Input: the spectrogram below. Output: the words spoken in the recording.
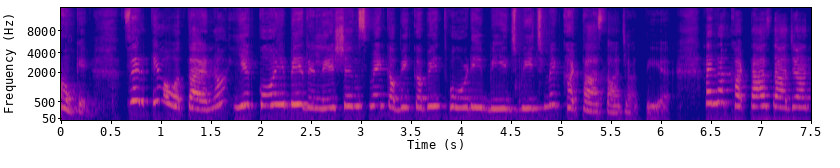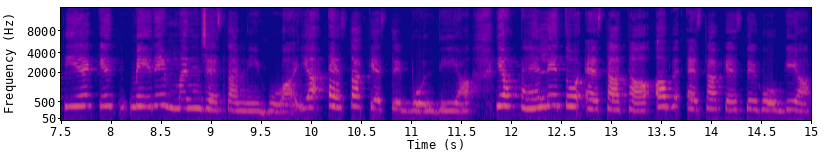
ओके। okay. फिर क्या होता है ना ये कोई भी रिलेशंस में कभी कभी थोड़ी बीच बीच में खटास आ जाती है। है ना? खटास आ जाती है कि मेरे मन जैसा नहीं हुआ या ऐसा कैसे बोल दिया या पहले तो ऐसा था अब ऐसा कैसे हो गया?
